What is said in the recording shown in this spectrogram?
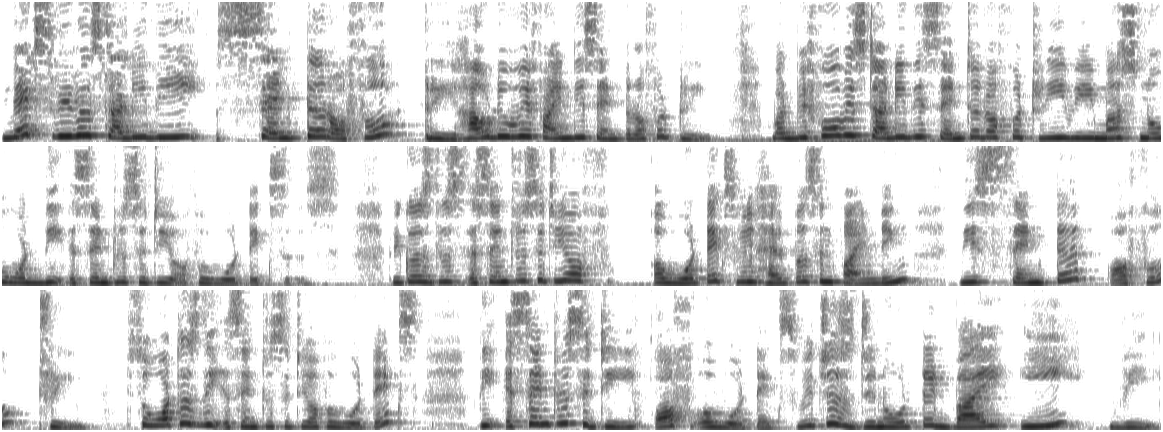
Next we will study the center of a tree. How do we find the center of a tree? But before we study the center of a tree, we must know what the eccentricity of a vertex is. Because this eccentricity of a vertex will help us in finding the center of a tree. So what is the eccentricity of a vertex? The eccentricity of a vertex which is denoted by EV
